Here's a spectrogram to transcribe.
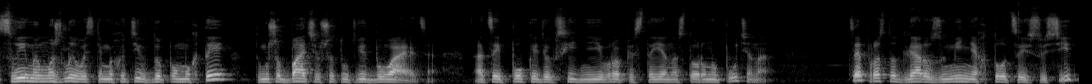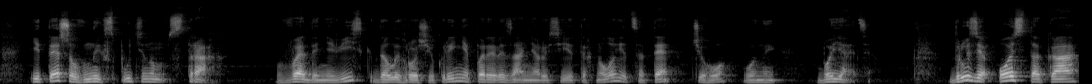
своїми можливостями хотів допомогти, тому що бачив, що тут відбувається. А цей покидьок в Східній Європі стає на сторону Путіна. Це просто для розуміння, хто цей сусід, і те, що в них з Путіном страх. Введення військ дали гроші Україні, перерізання Росії технологій це те, чого вони бояться. Друзі, ось така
